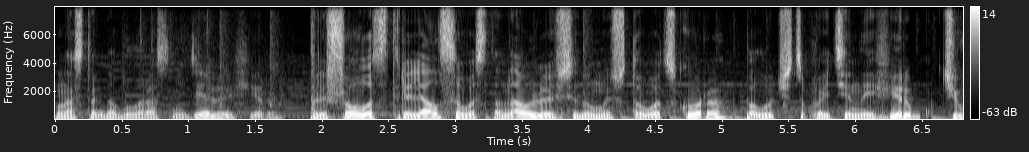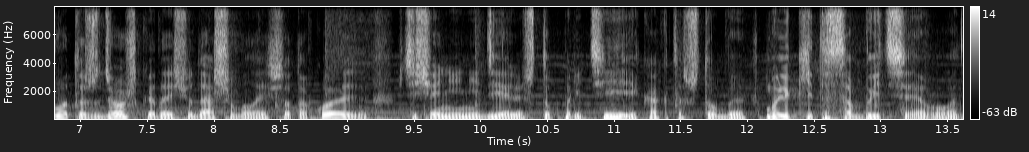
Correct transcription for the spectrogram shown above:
у нас тогда был раз в неделю эфиры. Пришел, отстрелялся, восстанавливаешься, думаешь, что вот скоро получится пойти на эфир. Чего-то ждешь, когда еще Даша была и все такое, в течение недели, чтобы прийти и как-то, чтобы были какие-то события, вот.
